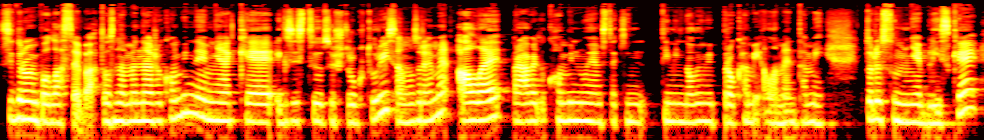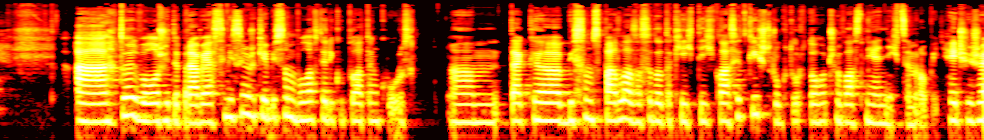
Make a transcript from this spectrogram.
si to robím podľa seba. To znamená, že kombinujem nejaké existujúce štruktúry, samozrejme, ale práve to kombinujem s takými tými novými prokami, elementami, ktoré sú mne blízke. A to je dôležité práve. Ja si myslím, že keby som bola vtedy kúpila ten kurz, um, tak uh, by som spadla zase do takých tých klasických štruktúr toho, čo vlastne ja nechcem robiť. Hej, čiže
